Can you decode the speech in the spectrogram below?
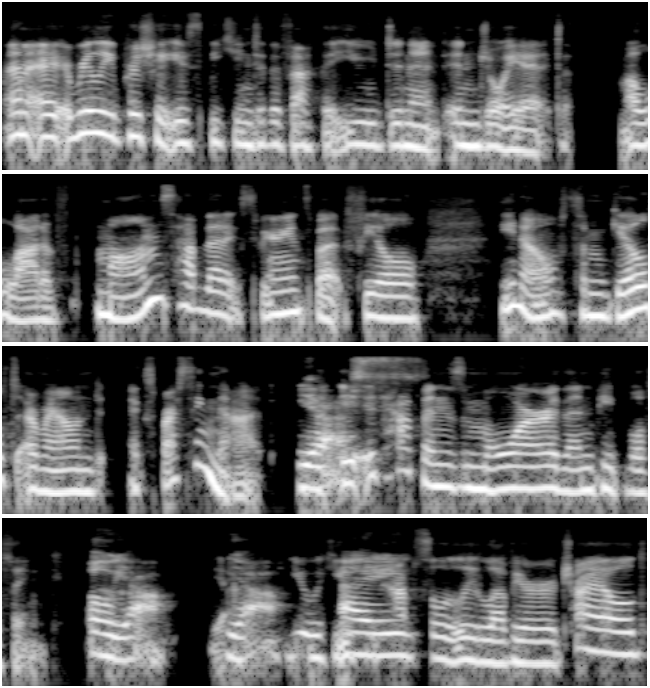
And I really appreciate you speaking to the fact that you didn't enjoy it. A lot of moms have that experience, but feel, you know, some guilt around expressing that. Yeah, it, it, happens more than people think. Oh yeah, yeah. yeah. You you I, absolutely love your child,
